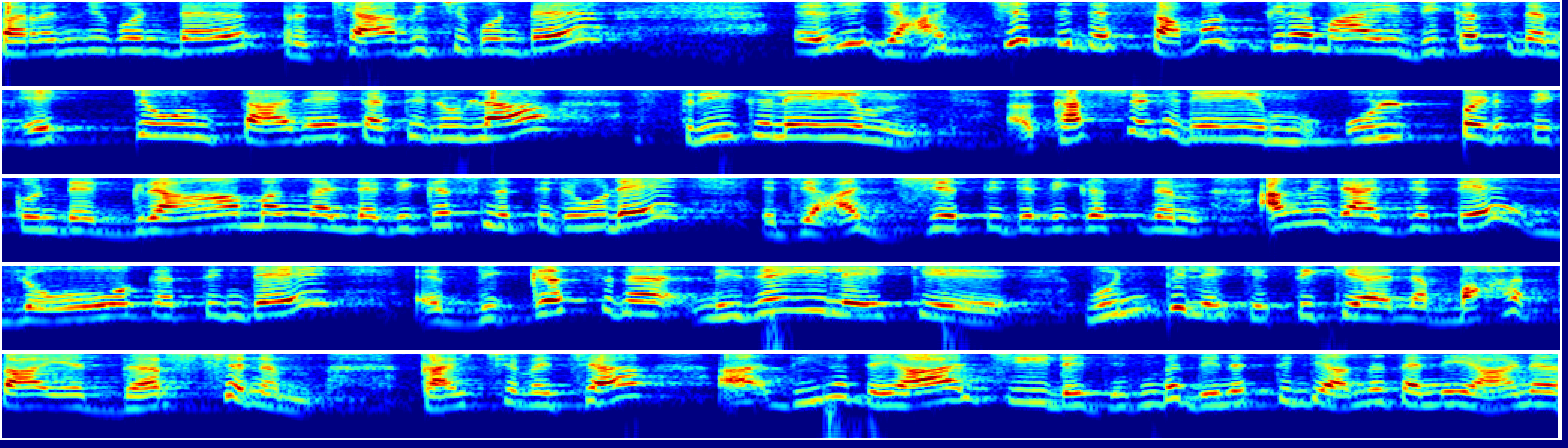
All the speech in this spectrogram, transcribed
പറഞ്ഞുകൊണ്ട് പ്രഖ്യാപിച്ചുകൊണ്ട് ഒരു രാജ്യത്തിന്റെ സമഗ്രമായ വികസനം ഏറ്റവും താഴെ തട്ടിലുള്ള സ്ത്രീകളെയും കർഷകരെയും ഉൾപ്പെടുത്തിക്കൊണ്ട് ഗ്രാമങ്ങളുടെ വികസനത്തിലൂടെ രാജ്യത്തിന്റെ വികസനം അങ്ങനെ രാജ്യത്തെ ലോകത്തിന്റെ വികസന നിരയിലേക്ക് മുൻപിലേക്ക് എത്തിക്കുക എന്ന മഹത്തായ ദർശനം കാഴ്ചവെച്ച ആ ദീനദയാൽജിയുടെ ജന്മദിനത്തിന്റെ അന്ന് തന്നെയാണ്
